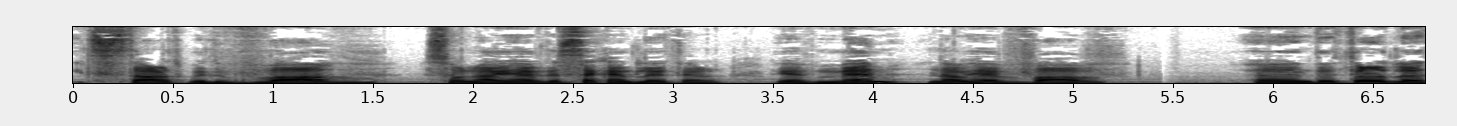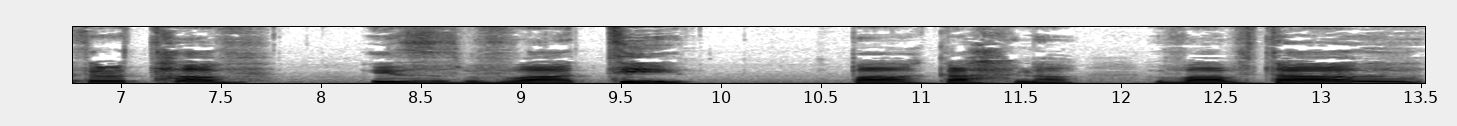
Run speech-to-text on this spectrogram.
It starts with Vav. So now you have the second letter. We have Mem. Now we have Vav. And the third letter, Tav, is Vati Pakahna. Vav Tav.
